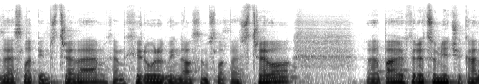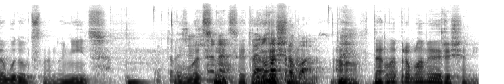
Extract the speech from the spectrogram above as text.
se slepým střevem, jsem chirurg, vyndal jsem slepé střevo, eh, Pane které co mě čeká do budoucna? No nic. Je to Vůbec nic. Je to tenhle vyřešené. problém. Ano, tenhle problém je vyřešený.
